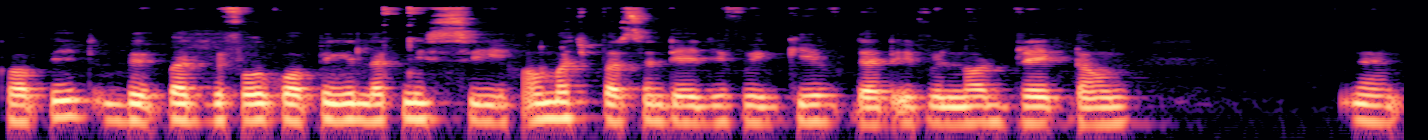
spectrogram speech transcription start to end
Copy it but before copying it let me see how much percentage if we give that it will not break down. And,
